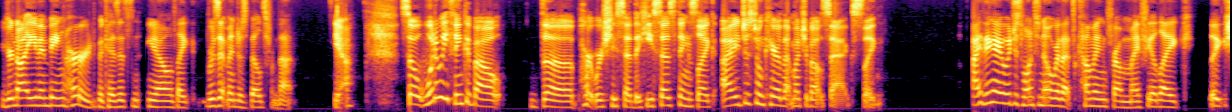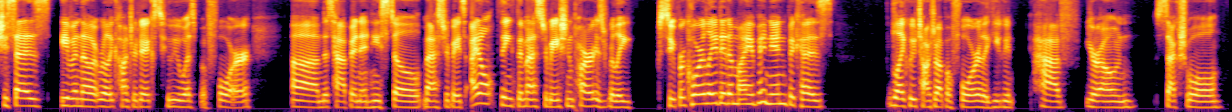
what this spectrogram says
you're not even being heard because it's you know like resentment just builds from that. Yeah. So, what do we think about the part where she said that he says things like, I just don't care that much about sex? Like, I think I would just want to know where that's coming from. I feel like like she says, even though it really contradicts who he was before um, this happened, and he still masturbates. I don't think the masturbation part is really super correlated in my opinion because like we've talked about before, like you can have your own sexual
